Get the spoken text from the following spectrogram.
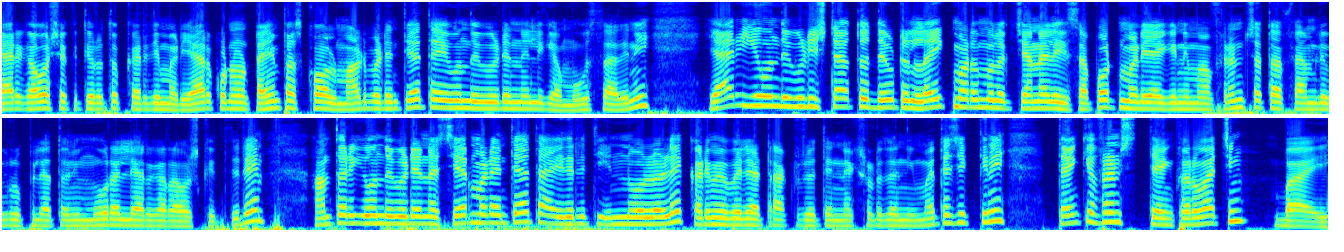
ಯಾರಿಗೆ ಅವಶ್ಯಕತೆ ಇರುತ್ತೋ ಖರೀದಿ ಮಾಡಿ. ಯಾರು ಕೂಡ ಟೈಮ್ ಪಾಸ್ ಕಾಲ್ ಮಾಡಬೇಡಿ ಅಂತ ಹೇಳ್ತಾ ಈ ಒಂದು ವೀಡಿಯೋನಲ್ಲಿ ಈಗ ಮುಗಿಸ್ತಾ ಇದ್ದೀನಿ. ಯಾರಿಗೆ ಒಂದು ವಿಡಿಯೋ ಇಷ್ಟ ಆಯ್ತೋ ದಯವಿಟ್ಟು ಲೈಕ್ ಮಾಡೋ ಮೂಲಕ ಚಾನಲಿಗೆ ಸಪೋರ್ಟ್ ಮಾಡಿ ಹಾಗೆ ನಿಮ್ಮ ಫ್ರೆಂಡ್ಸ್ ಅಥವಾ ಫ್ಯಾಮಿಲಿ ಗ್ರೂಪಲ್ಲಿ ಅಥವಾ ನಿಮ್ಮ ಊರಲ್ಲಿ ಯಾರಿಗಾರು ಅವಶ್ಯಕತೆ ಇದ್ದರೆ ಅಂಥವ್ರಿಗೆ ಒಂದು ವಿಡಿಯೋನ ಶೇರ್ ಮಾಡಿ ಅಂತ ಹೇಳ್ತಾ ಇದೇ ರೀತಿ ಇನ್ನೂ ಒಳ್ಳೊಳ್ಳೆ ಕಡಿಮೆ ಬೆಲೆ ಟ್ರಾಕ್ಟರ್ ಜೊತೆ ನೆಕ್ಸ್ಟ್ ವಿಡಿಯೋದಲ್ಲಿ ಮತ್ತೆ ಸಿಗ್ತೀನಿ. Thank you friends thank for watching bye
